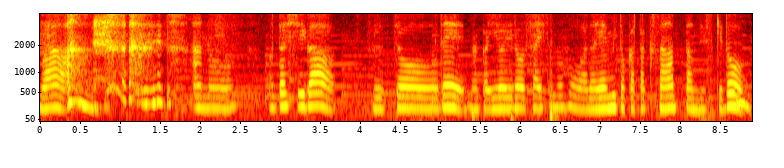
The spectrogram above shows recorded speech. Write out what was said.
は あの私が部長でなんかいろいろ最初の方は悩みとかたくさんあったんですけど、うん、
